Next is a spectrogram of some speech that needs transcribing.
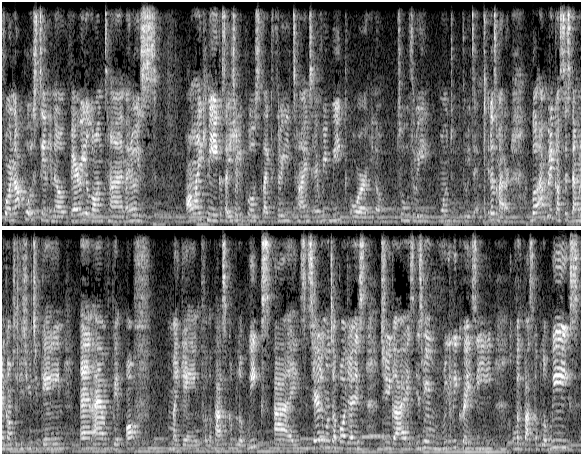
for not posting in a very long time. I know it's unlike me because I usually post like three times every week or you know two three one two three ten it doesn't matter. But I'm pretty consistent when it comes to this YouTube game and I have been off my game for the past couple of weeks. I sincerely want to apologize to you guys. It's been really crazy over the past couple of weeks.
